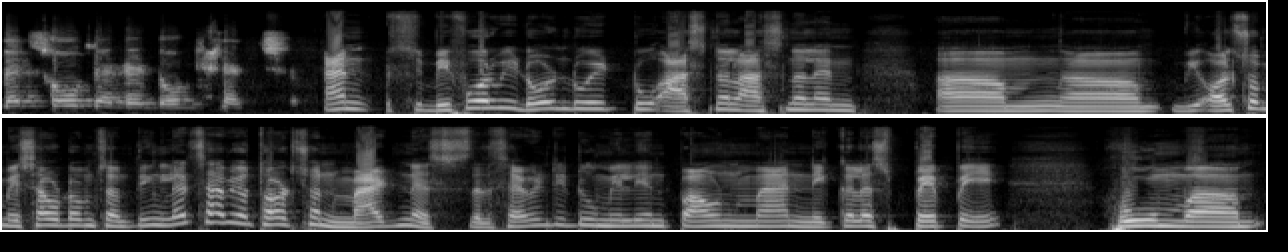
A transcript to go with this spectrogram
let's hope that they don't injured. And s- before we don't do it to Arsenal, Arsenal, and um, uh, we also miss out on something. Let's have your thoughts on madness. The 72 million pound man Nicolas Pepe, whom um,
